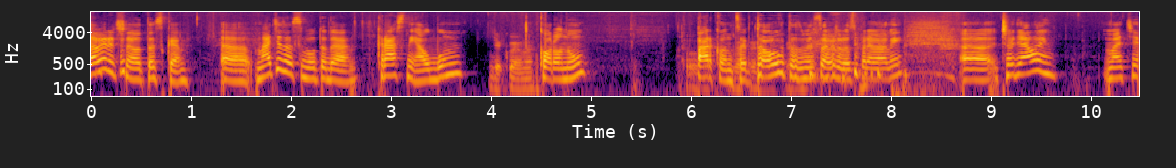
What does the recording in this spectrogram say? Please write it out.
Záverečná otázka. Uh, máte za sebou teda krásny album, Ďakujeme. koronu, to pár koncertov, to sme sa už rozprávali. Uh, čo ďalej? Máte,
